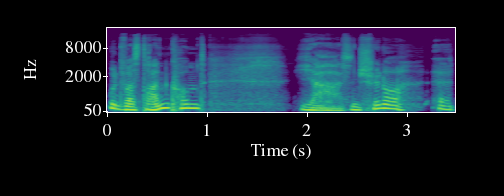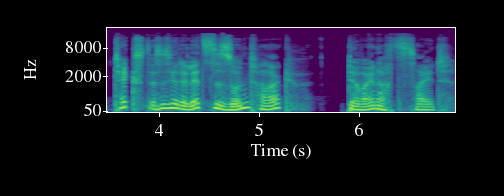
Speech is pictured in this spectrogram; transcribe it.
Und was drankommt, ja, ist ein schöner äh, Text. Es ist ja der letzte Sonntag der Weihnachtszeit,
